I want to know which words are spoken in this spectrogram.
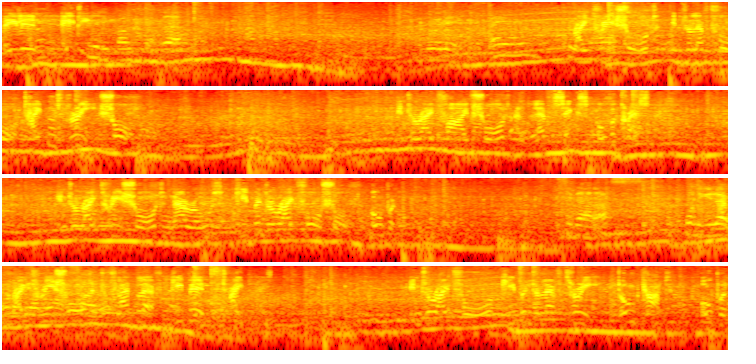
bail in, 80. Really bumpy up there. Avoiding the bale. Right 3 short, into left 4, tightens 3, short. Into right 5 short and left 6 over crest. Into right 3 short, narrows, keep into right 4 short, open. See there, that's the corner you don't And want to right be on 3 short into flat left, keep in, tightens. Into right 4, keep into left 3, don't cut, open,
